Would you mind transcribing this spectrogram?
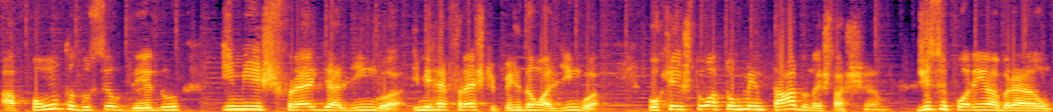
a ponta do seu dedo e me esfregue a língua, e me refresque, perdão, a língua, porque estou atormentado nesta chama. Disse, porém, Abraão:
